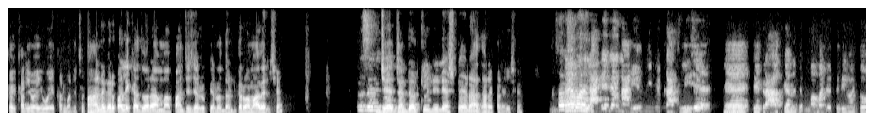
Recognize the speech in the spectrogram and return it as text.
કઈ કાર્યવાહી હોય એ કરવાની છે. મહાનગરપાલિકા દ્વારા આમાં પાંચ હજાર રૂપિયાનો દંડ કરવામાં આવેલ છે. જે જનરલ ક્લિનિનેસ એના આધારે કરેલ છે. સાહેબ લાગે છે નારિયેળની જે કાચલી છે એ જે ગ્રાહક છે જમવામાં જતી રહી હોય તો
